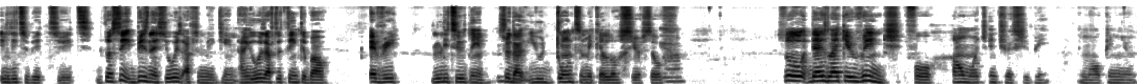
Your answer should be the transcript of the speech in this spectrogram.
a little bit to it because see business you always have to make gain and you always have to think about every little thing so that you don't make a loss yourself Yeah. so there's like a range for how much interest should be in my opinion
